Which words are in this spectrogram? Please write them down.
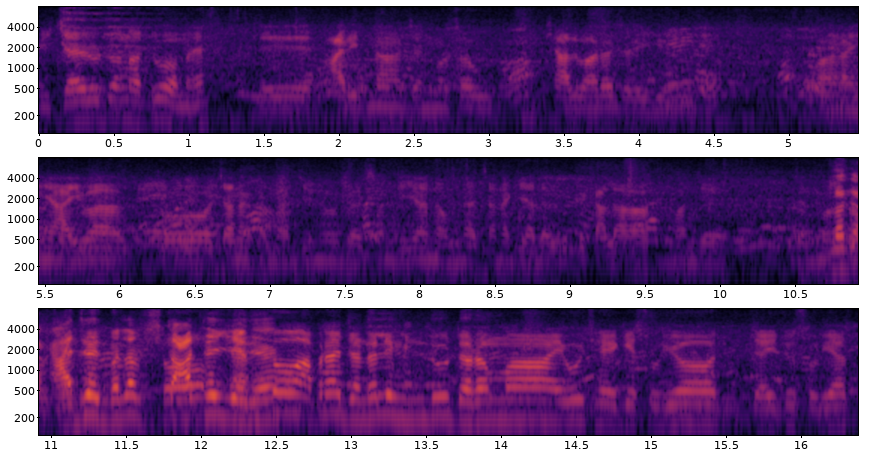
વિચાર્યું તો નહોતું અમે કે આ રીતના જન્મોત્સવ ખ્યાલવાર જ રહી ગયું છે. પણ અહીંયા આવ્યા તો અચાનક હનુમાનજીનું દર્શન થયા અને અમને અચાનક યાદ આવ્યું કે કાલા હનુમાન જે. આજે મતલબ સ્ટાર્ટ થઈ ગયા છે? તો આપણા જનરલી હિન્દુ ધર્મમાં એવું છે કે સૂર્યોદય ટુ સૂર્યાસ્ત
